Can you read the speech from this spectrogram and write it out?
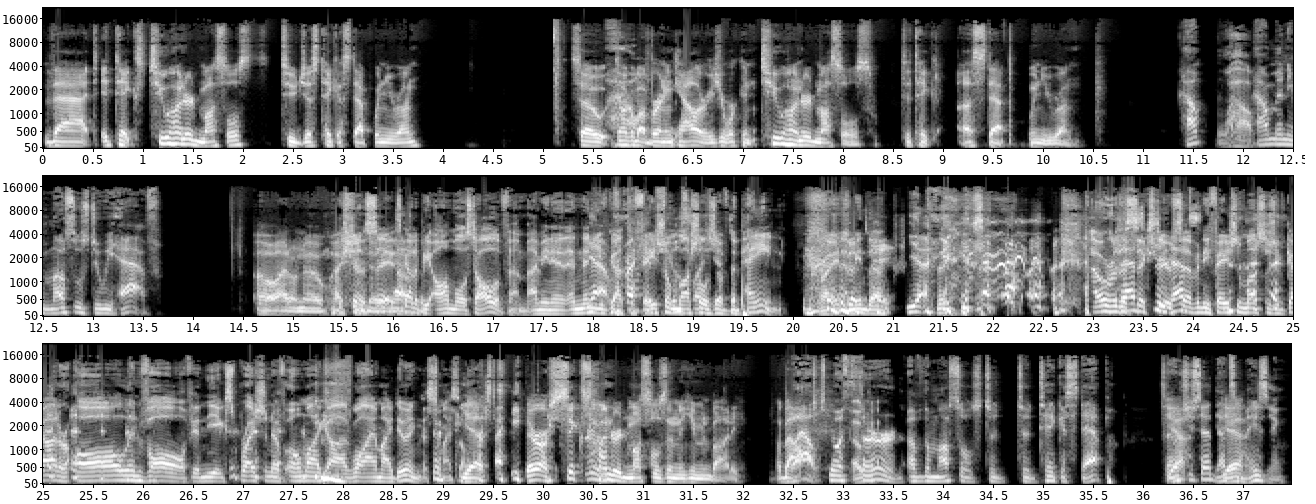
that it takes 200 muscles to just take a step when you run? So wow. talk about burning calories. You're working 200 muscles to take a step when you run. How wow? How many muscles do we have? Oh, I don't know. I should say it's got to be almost all of them. I mean, and then yeah, you've got right. the facial muscles like of the pain, right? I mean, the yeah. The, however, the That's sixty true. or That's... seventy facial muscles you've got are all involved in the expression of "Oh my God, why am I doing this to myself?" Yes, right. there are six hundred muscles in the human body. About wow, so a third okay. of the muscles to to take a step. Is that yeah. what you said? That's yeah. amazing.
